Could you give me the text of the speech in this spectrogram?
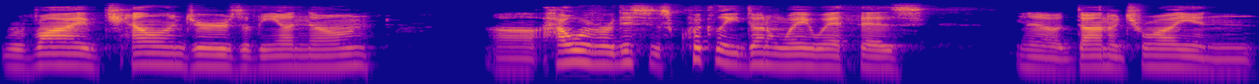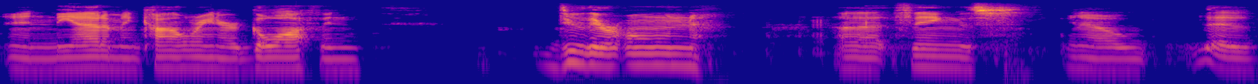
revived Challengers of the Unknown. Uh, however, this is quickly done away with as you know Donna Troy and and the Atom and Kyle Rayner go off and do their own uh, things. You know, uh,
